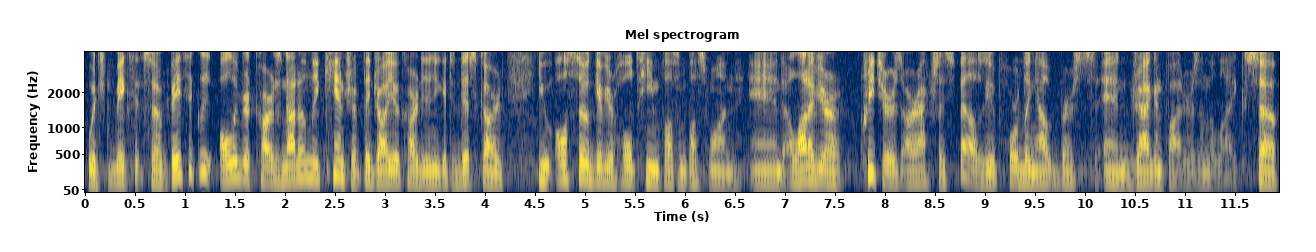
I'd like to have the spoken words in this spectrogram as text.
which makes it so basically all of your cards not only cantrip, they draw you a card and then you get to discard, you also give your whole team plus and plus one. And a lot of your creatures are actually spells. You have Hordeling Outbursts and Dragon Fodders and the like. So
